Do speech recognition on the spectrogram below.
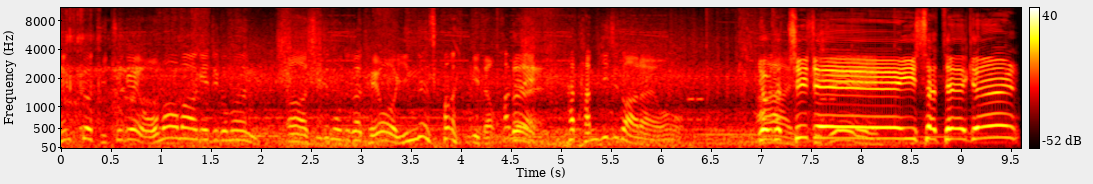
탱크가 뒤쪽에 어마어마하게 지금은 어, 실드 모드가 되어 있는 상황입니다. 화면에 네. 다 담기지도 않아요. 여기서 아, 취재 2사 대결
